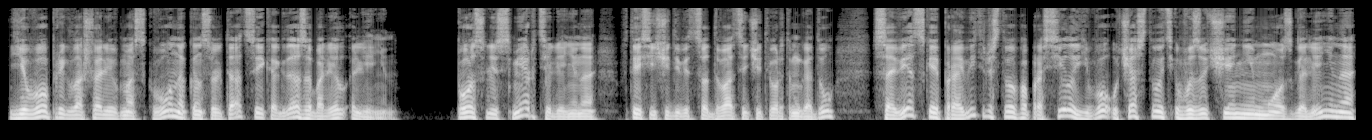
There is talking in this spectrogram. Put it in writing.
Его приглашали в Москву на консультации, когда заболел Ленин. После смерти Ленина в 1924 году советское правительство попросило его участвовать в изучении мозга Ленина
